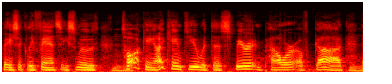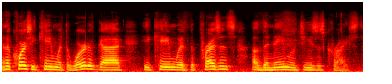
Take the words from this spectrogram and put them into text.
basically fancy, smooth Mm-hmm. talking. I came to you with the Spirit and power of God, Mm-hmm. and of course, He came with the Word of God. He came with the presence of the name of Jesus Christ.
